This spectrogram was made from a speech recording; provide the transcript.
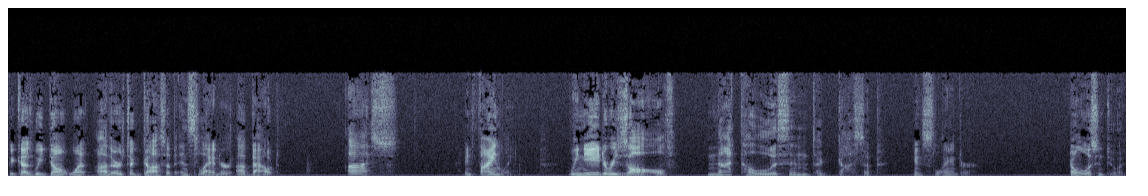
because we don't want others to gossip and slander about us. And finally, we need to resolve not to listen to gossip and slander. Don't listen to it.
